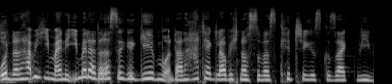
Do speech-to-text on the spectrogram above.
Und dann habe ich ihm meine E-Mail-Adresse gegeben und dann hat er, glaube ich, noch so was Kitschiges gesagt wie,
